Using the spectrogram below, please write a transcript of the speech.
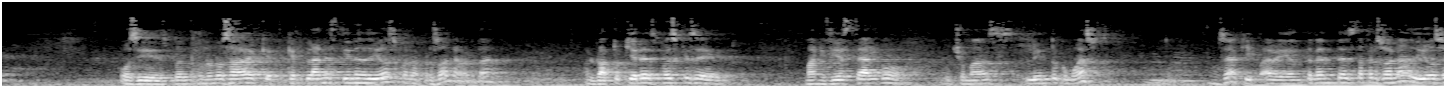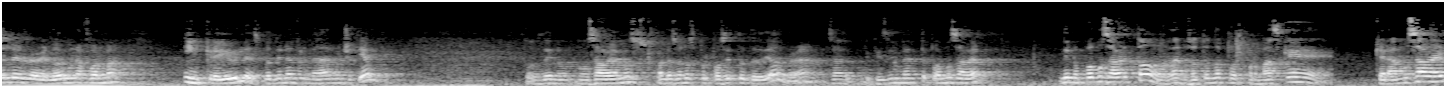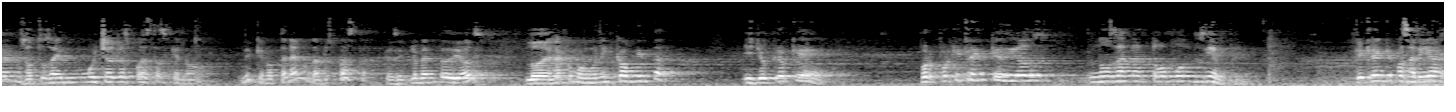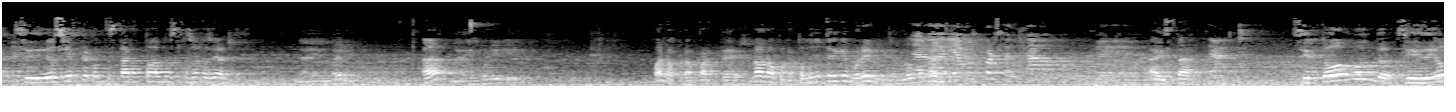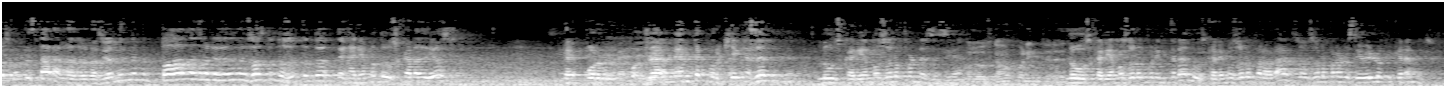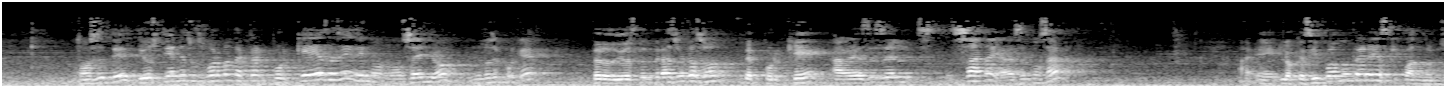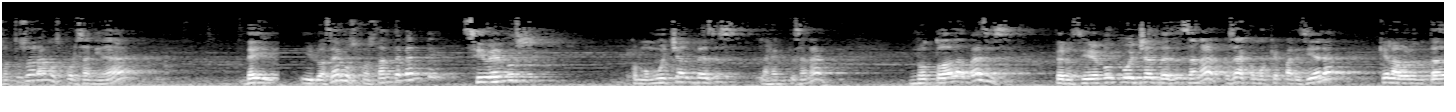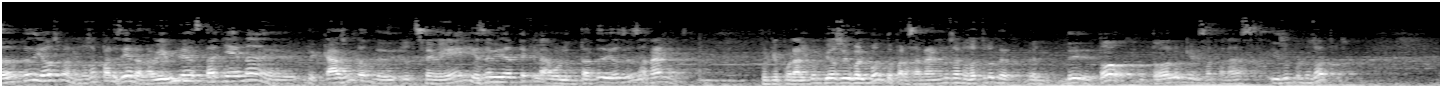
O si después uno no sabe qué, qué planes tiene Dios con la persona, ¿verdad? Al rato quiere después que se manifieste algo mucho más lindo como eso. O sea, aquí evidentemente a esta persona Dios se le reveló de una forma increíble después de una enfermedad de mucho tiempo. Entonces no, no sabemos cuáles son los propósitos de Dios, ¿verdad? O sea, difícilmente podemos saber, ni no podemos saber todo, ¿verdad? Nosotros no, por, por más que queramos saber, nosotros hay muchas respuestas que no, que no tenemos la respuesta, que simplemente Dios lo deja como una incógnita. Y yo creo que, ¿por, por qué creen que Dios no sana a todo mundo siempre? ¿Qué creen que pasaría si Dios siempre contestara todas nuestras oraciones? Nadie muere, ¿Ah? nadie moriría. Bueno, pero aparte, no, no, porque todo el mundo tiene que morir en algún Ya lo por sentado. eh, Ahí está. ya. Si todo el mundo, si Dios contestara las oraciones de todas las oraciones de nosotros, nosotros dejaríamos de buscar a Dios. De- por, por- realmente por quién es Él. Lo buscaríamos solo por necesidad. O lo buscamos por interés. Lo buscaríamos solo por interés, lo buscaríamos solo para orar, solo, solo para recibir lo que queremos. Entonces Dios tiene sus formas de actuar. ¿Por qué es así? No, no sé yo, yo no sé por qué. Pero Dios tendrá su razón de por qué a veces Él sana y a veces no sana. Eh, lo que sí podemos ver es que cuando nosotros oramos por sanidad, y lo hacemos constantemente, sí vemos como muchas veces la gente sanar. No todas las veces, pero sí vemos muchas veces sanar. O sea, como que pareciera que la voluntad de Dios, bueno, no se pareciera. La Biblia está llena de, casos donde se ve y es evidente que la voluntad de Dios es sanarnos. Porque por algo envió su Hijo al mundo, para sanarnos a nosotros de, de- todo, de todo lo que Satanás hizo por nosotros.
